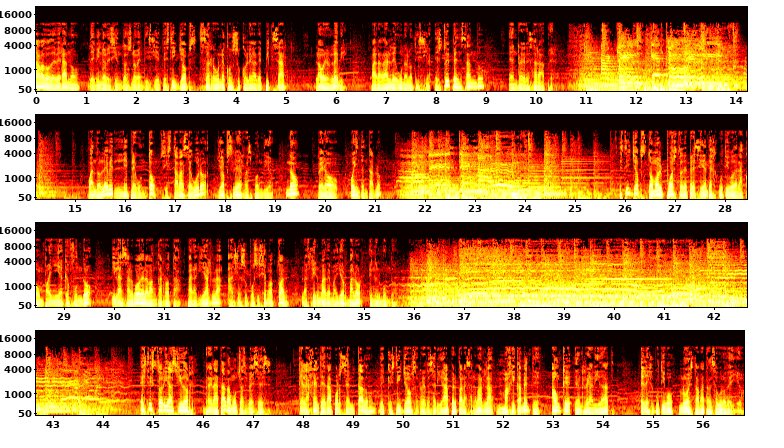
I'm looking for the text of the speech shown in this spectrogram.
sábado de verano de 1997, Steve Jobs se reúne con su colega de Pixar, Lauren Levy, para darle una noticia. Estoy pensando en regresar a Apple. Cuando Levy le preguntó si estaba seguro, Jobs le respondió, no, pero voy a intentarlo. Steve Jobs tomó el puesto de presidente ejecutivo de la compañía que fundó y la salvó de la bancarrota para guiarla hacia su posición actual, la firma de mayor valor en el mundo. Esta historia ha sido relatada muchas veces, que la gente da por sentado de que Steve Jobs regresaría a Apple para salvarla mágicamente, aunque en realidad el ejecutivo no estaba tan seguro de ello.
